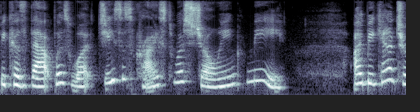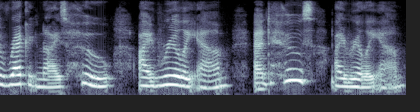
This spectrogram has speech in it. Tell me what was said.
because that was what Jesus Christ was showing me. I began to recognize who I really am and whose I really am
